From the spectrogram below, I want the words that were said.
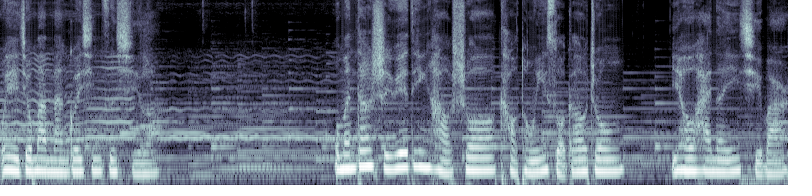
我也就慢慢归心自习了。我们当时约定好说考同一所高中，以后还能一起玩。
